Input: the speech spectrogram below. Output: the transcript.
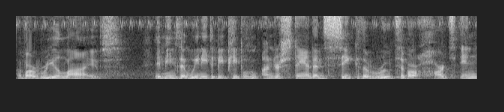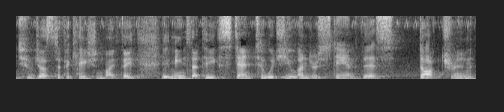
of our real lives, it means that we need to be people who understand and sink the roots of our hearts into justification by faith. It means that the extent to which you understand this doctrine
